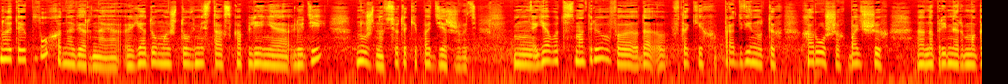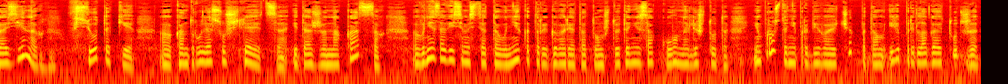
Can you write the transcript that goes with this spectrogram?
Но это и плохо, наверное. Я думаю, что в местах скопления людей нужно все-таки поддерживать. Я вот смотрю в, да, в таких продвинутых, хороших, больших, э, например, магазинах, угу. все-таки э, контроль осуществляется. И даже на кассах, вне зависимости от того, некоторые говорят о том, что это незаконно или что-то, им просто не пробивают чек, потом и предлагают тут же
